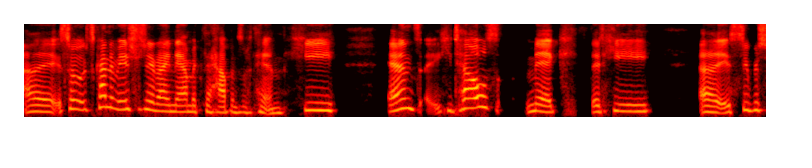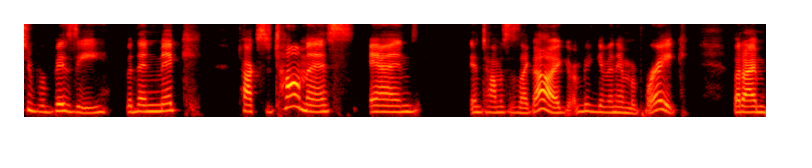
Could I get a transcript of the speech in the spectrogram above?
uh, so it's kind of interesting dynamic that happens with him. He ends, he tells Mick that he uh, is super, super busy, but then Mick talks to Thomas and and Thomas is like, "Oh, I've been giving him a break, but I'm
